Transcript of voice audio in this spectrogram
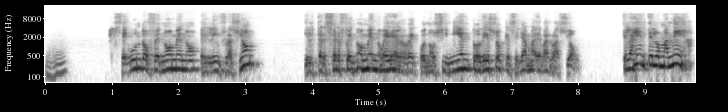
El segundo fenómeno es la inflación. Y el tercer fenómeno es el reconocimiento de eso que se llama devaluación que la gente lo maneja,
